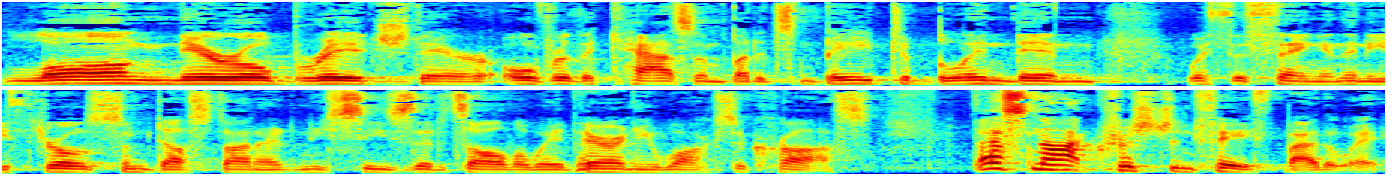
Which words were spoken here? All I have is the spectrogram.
long, narrow bridge there over the chasm, but it's made to blend in with the thing. And then he throws some dust on it, and he sees that it's all the way there, and he walks across. That's not Christian faith, by the way.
